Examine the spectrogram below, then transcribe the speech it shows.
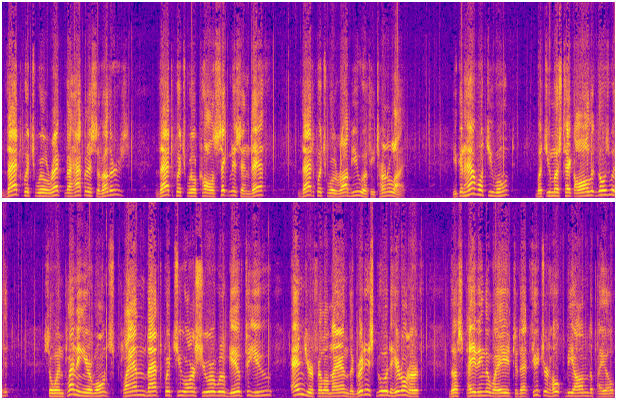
that which will wreck the happiness of others, that which will cause sickness and death, that which will rob you of eternal life. You can have what you want, but you must take all that goes with it. So in planning your wants, plan that which you are sure will give to you and your fellow man the greatest good here on earth, thus paving the way to that future hope beyond the pale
